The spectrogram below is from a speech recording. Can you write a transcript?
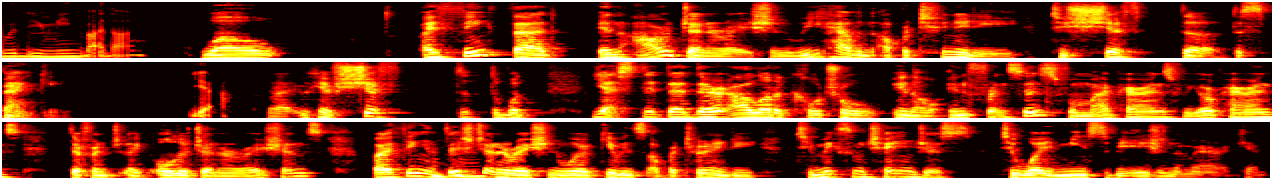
what do you mean by that? Well, I think that in our generation, we have an opportunity to shift the the spanking. Yeah. Right. We can shift the, the what? Yes, th- th- there are a lot of cultural, you know, inferences from my parents, from your parents, different like older generations. But I think in this Mhm. generation, we're given this opportunity to make some changes to what it means to be Asian American.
